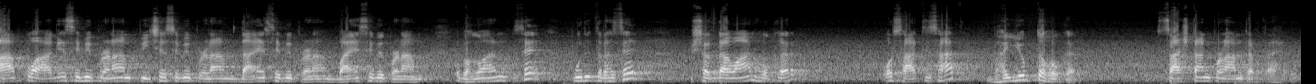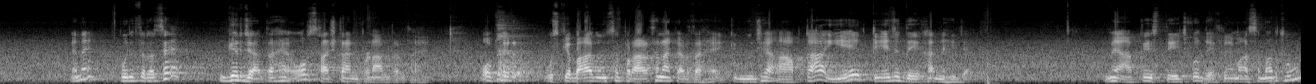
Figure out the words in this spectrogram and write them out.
आपको आगे से भी प्रणाम, पीछे से भी प्रणाम, दाएँ से भी प्रणाम, बाएँ से भी प्रणाम और भगवान से पूरी तरह से श्रद्धावान होकर और साथ ही साथ भययुक्त होकर साष्टांग प्रणाम करता है है ना? पूरी तरह से गिर जाता है और साष्टांग प्रणाम करता है। और फिर उसके बाद उनसे प्रार्थना करता है कि मुझे आपका ये तेज देखा नहीं जाता। मैं आपके इस तेज को देखने में असमर्थ हूँ।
